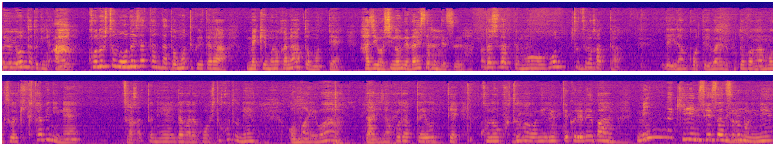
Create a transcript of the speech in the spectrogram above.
れを読んだ時に、あこの人も同じだったんだと思ってくれたらめっけものかなと思って恥を忍んで出してるんです。私だってもう本当つらかった、でいらん子って言われる言葉がもうそれ聞くたびにね辛かったね。だからこう一言ねお前は大事な子だったよってこの言葉をね言ってくれればみんな綺麗に生産するのにね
